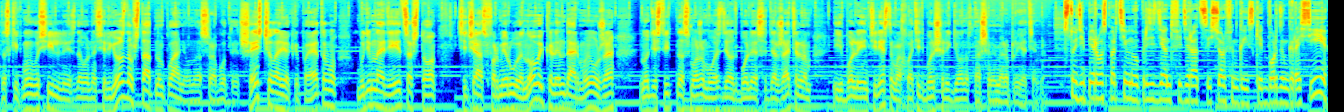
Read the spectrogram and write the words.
так сказать, мы усилились довольно серьезно в штатном плане. У нас работает 6 человек, и поэтому будем надеяться, что сейчас, формируя новый календарь, мы уже, ну, действительно сможем его сделать более содержательным и более интересным, охватить больше регионов нашими мероприятиями. В студии первого спортивного президента Федерации серфинга и скейтбординга России.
